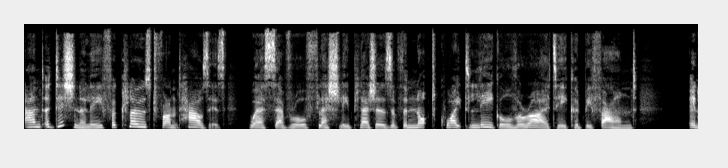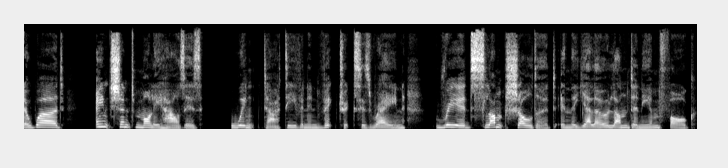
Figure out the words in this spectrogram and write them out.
and additionally for closed front houses where several fleshly pleasures of the not quite legal variety could be found. In a word, ancient molly houses, winked at even in Victrix's reign, reared slump shouldered in the yellow Londinium fog.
